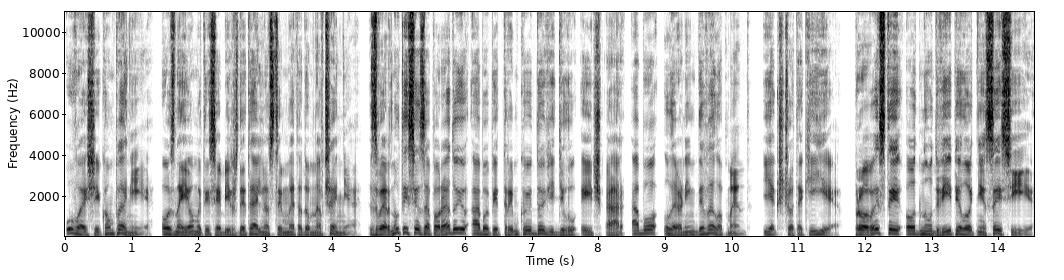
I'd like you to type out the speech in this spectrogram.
у вашій компанії, ознайомитися більш детально з цим методом навчання, звернутися за порадою або підтримкою до відділу HR або Learning Development, якщо такі є, провести одну-дві пілотні сесії,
